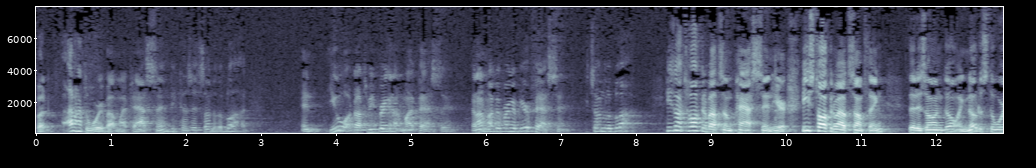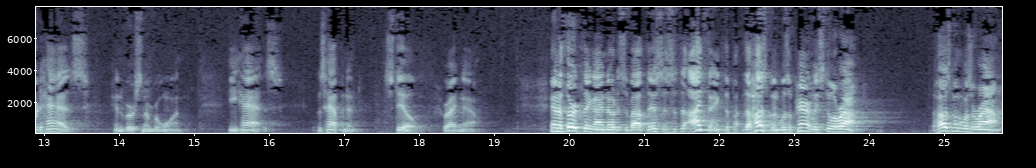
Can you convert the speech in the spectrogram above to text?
But I don't have to worry about my past sin because it's under the blood. And you ought not to be bringing up my past sin. And I'm not going to bring up your past sin. It's under the blood. He's not talking about some past sin here. He's talking about something that is ongoing. Notice the word has in verse number one. He has. What's happening still, right now. And a third thing I notice about this is that I think the, the husband was apparently still around. The husband was around.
